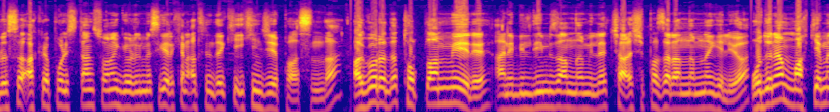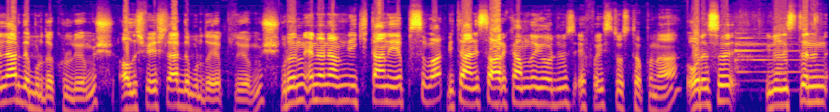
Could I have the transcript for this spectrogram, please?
Burası Akropolis'ten sonra görülmesi gereken Atina'daki ikinci yapı aslında. Agora'da toplanma yeri, hani bildiğimiz anlamıyla çarşı pazar anlamına geliyor. O dönem mahkemeler de burada kuruluyormuş. Alışverişler de burada yapılıyormuş. Buranın en önemli iki tane yapısı var. Bir tanesi arkamda gördüğünüz Hephaistos Tapınağı. Orası Yunanistan'ın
